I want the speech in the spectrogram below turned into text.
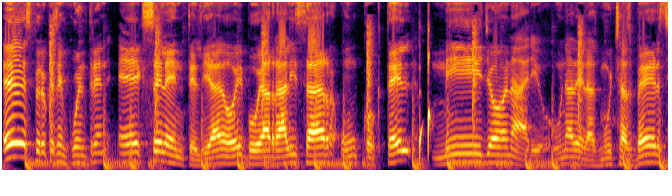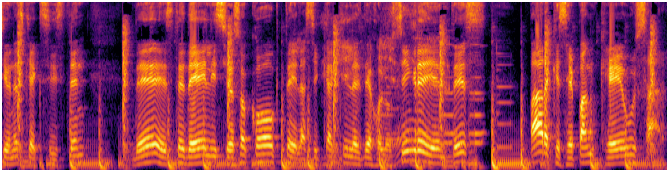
Espero que se encuentren excelente. El día de hoy voy a realizar un cóctel millonario, una de las muchas versiones que existen de este delicioso cóctel. Así que aquí les dejo los ingredientes para que sepan qué usar.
